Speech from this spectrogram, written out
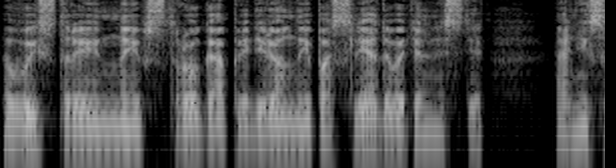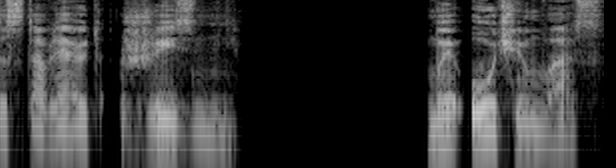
выстроенные в строго определенной последовательности, они составляют жизнь. Мы учим вас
